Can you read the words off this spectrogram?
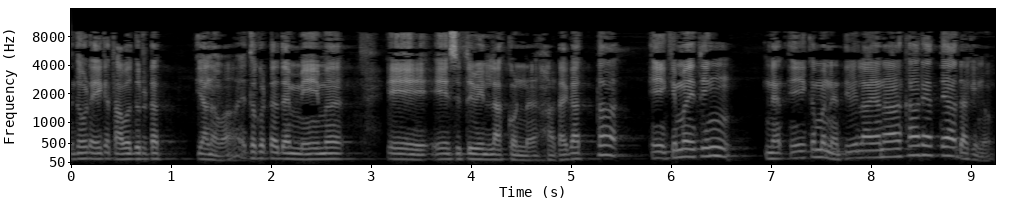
එතකොට ඒක තවදුරටත් යනවා. එතකොට දැන් මෙහෙම ඒ ඒ සිතුවිල්ලක් ඔන්න හටගත්තා. ඒකෙම ඉතින් ඒකම නැති වෙලා යන ආකාරයත් එයා දකිනවා.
